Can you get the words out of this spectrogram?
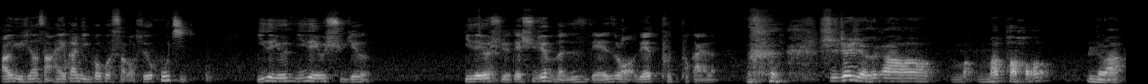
儿女情长》、《上海一家人》，包括《十六岁花季》，伊侪有伊侪有续集个，伊侪有续集，但续集勿是侪是老侪破破解了。续集就是讲没没拍好，对伐？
